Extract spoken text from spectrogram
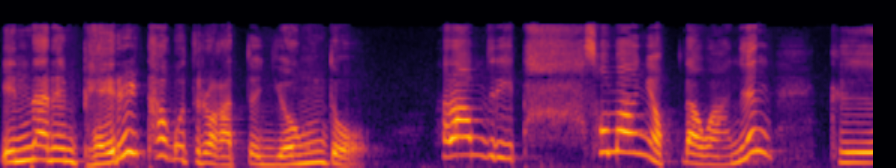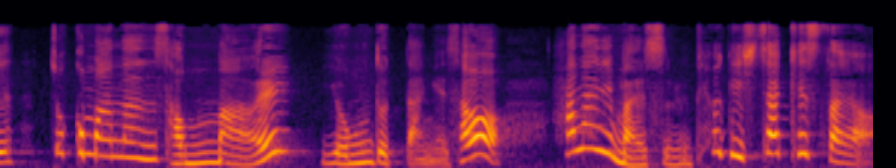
옛날엔 배를 타고 들어갔던 영도 사람들이 다 소망이 없다고 하는 그 조그마한 섬마을 영도 땅에서 하나님 말씀을 펴기 시작했어요.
